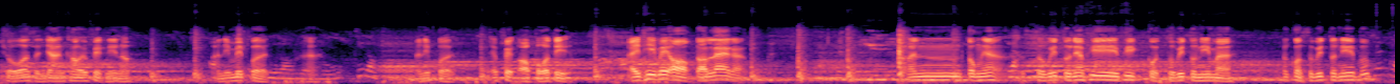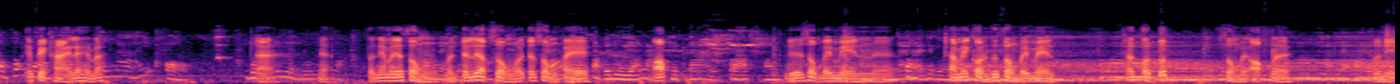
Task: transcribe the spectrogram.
โชว์ว่าสัญญาณเข้าเอฟเฟกต์นี้เนาะอันนี้ไม่เปิดอะอันนี้เปิดเอฟเฟกต์ออกปกติ ไอ้ที่ไม่ออกตอนแรกอะ มันตรงเนี้ยสวิตช์ตัวเนี้ยพี่พี่กดสวิตช์ตัวนี้มาแล้วกดสวิตช์ตัวนี้ปุ๊บเอฟเฟกต์หายเลยเห็นปะอะเนี่ยตัวเนี้ยมันจะส่งมันจะเลือกส่งว่าจะส่งไปกลับไปดูย้อนหลังออฟคลิปได้กราฟออฟหรือส่งไปเมนนะได้ที่ผถ้าไม่กดคือส่งไปเมน ถ้ากดปุ๊บส่งไปออกเลย ตัวนี้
